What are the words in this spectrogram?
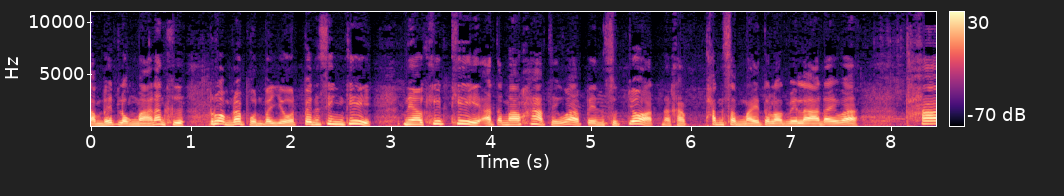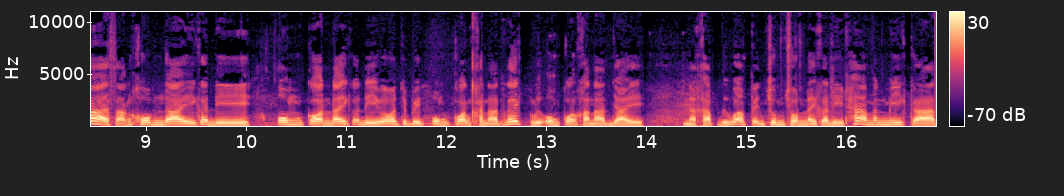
สำเร็จลงมานั่นคือร่วมรับผลประโยชน์ เป็นสิ่งที่แนวคิดที่อาตมาภาพถือว่าเป็นสุดยอดนะครับทันสมัยตลอดเวลาได้ว่า ถ้าสังคมใดก็ดี องค์กรใดก็ดีไม่ว่าจะเป็นองค์กรขนาดเล็ก หรือองค์กรขนาดใหญ่นะครับหรือว่าเป็นชุมชนไหนก็ดี ถ้ามันมีการ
